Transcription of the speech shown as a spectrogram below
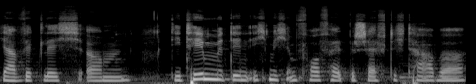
ja wirklich ähm, die Themen, mit denen ich mich im Vorfeld beschäftigt habe,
